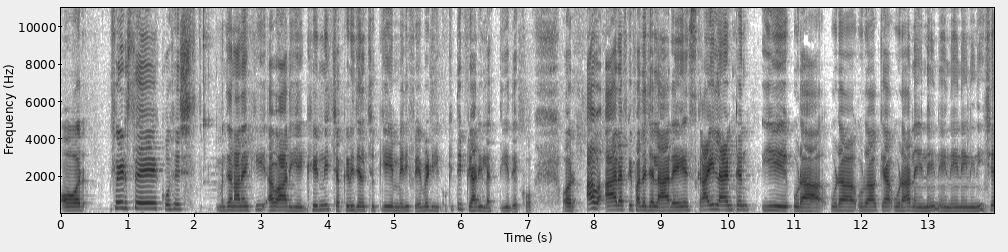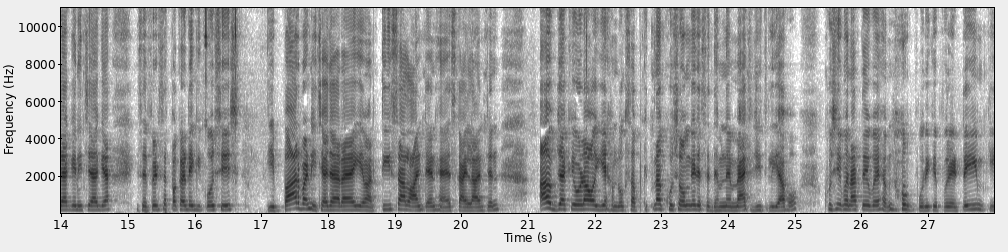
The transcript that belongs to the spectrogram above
और फिर से कोशिश जलाने की, अब आ रही है, घिरनी चकड़ी जल चुकी है मेरी फेवरेट ये कितनी प्यारी लगती है, देखो। और अब आर एफ़ के फादर जला रहे हैं स्काई लैंटन ये उड़ा उड़ा उड़ा, क्या उड़ा? नहीं नहीं नहीं नहीं नहीं नीचे आ गया, नीचे आ गया। इसे फिर से पकड़ने की कोशिश, ये बार बार नीचे जा रहा है, ये हमारा तीसरा लैंटन है स्काई लैंटन अब जाके उड़ा और ये हम लोग सब कितना खुश होंगे, जैसे हमने मैच जीत लिया हो। खुशी मनाते हुए हम लोग पूरी के पूरे टीम की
